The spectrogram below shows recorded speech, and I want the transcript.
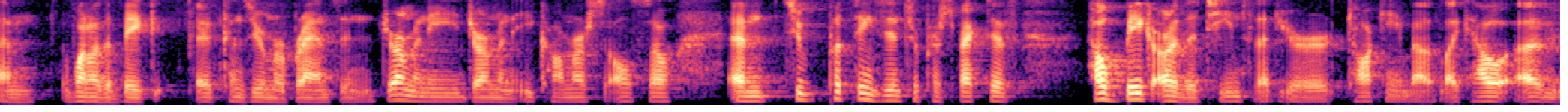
um, one of the big uh, consumer brands in Germany, German e-commerce also. Um, to put things into perspective, How big are the teams that you're talking about? Like how um,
